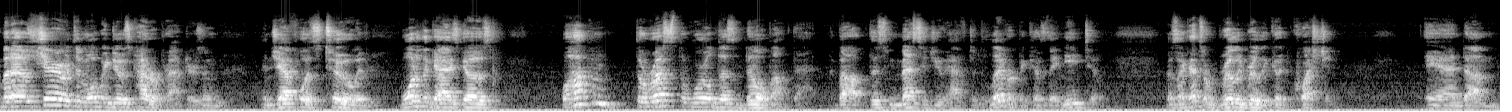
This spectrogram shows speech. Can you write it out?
but I was sharing with them what we do as chiropractors, and, and Jeff was too. And one of the guys goes, Well, how come the rest of the world doesn't know about that? About this message you have to deliver because they need to? I was like, That's a really, really good question. And, um,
